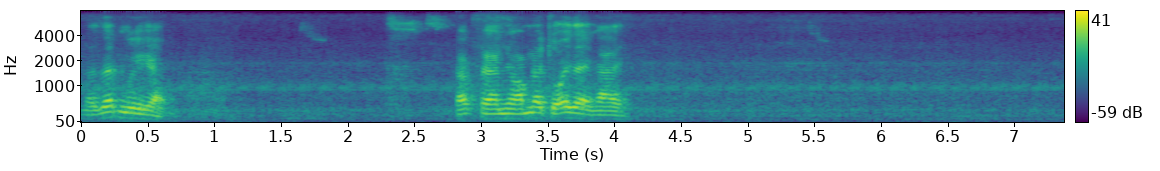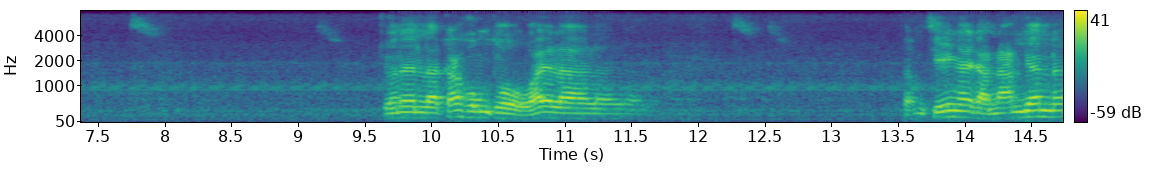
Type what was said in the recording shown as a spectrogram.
là rất nguy hiểm. Các phe nhóm nó trỗi dậy ngay cho nên là các hung thủ hay là, là, là thậm chí ngay cả nạn nhân đó,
